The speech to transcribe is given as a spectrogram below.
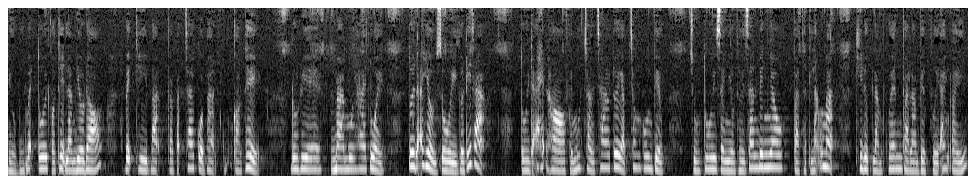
Nếu bố mẹ tôi có thể làm điều đó Vậy thì bạn và bạn trai của bạn cũng có thể Dorie, 32 tuổi. Tôi đã hiểu rồi, Grit ạ. Tôi đã hẹn hò với một chàng trai tôi gặp trong công việc. Chúng tôi dành nhiều thời gian bên nhau và thật lãng mạn khi được làm quen và làm việc với anh ấy.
